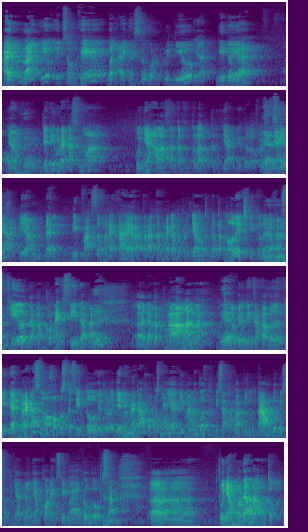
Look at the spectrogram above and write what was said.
I don't like you it's okay but I can still work with you Iya. gitu ya yang Oke. jadi mereka semua punya alasan tertentu lah bekerja gitu loh maksudnya Yes, yes. ya yang dan di fase mereka ya rata-rata mereka bekerja untuk dapat knowledge gitu loh dapat Mhm. skill dapat koneksi dapat Iya. Eh, dapat pengalaman lah untuk Iya. nge-building capability dan mereka semua fokus ke situ gitu loh jadi Hmm. mereka fokusnya ya gimana gue bisa tambah pintar gue bisa punya banyak koneksi baru gue bisa Hmm. eh, punya modal lah untuk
